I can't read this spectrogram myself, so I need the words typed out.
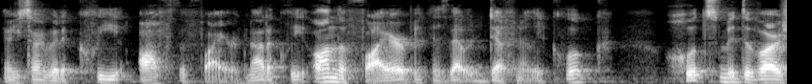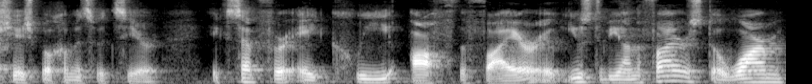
Now he's talking about a kli off the fire, not a kli on the fire, because that would definitely cook chutz midavar sheish bocha except for a kli off the fire. It used to be on the fire, still warm,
